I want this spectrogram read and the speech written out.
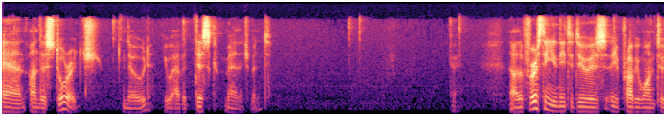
And under storage node, you have a disk management. Okay. Now the first thing you need to do is you probably want to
